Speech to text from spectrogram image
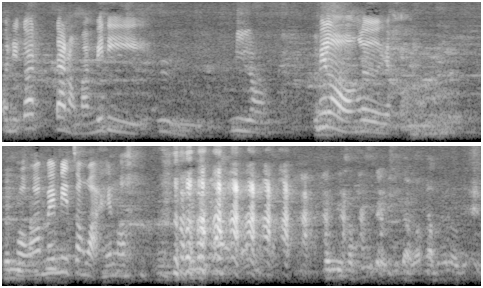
วันนี้ก็ดันออกมาไม่ดี อืมมีลองไหมไม่ร้องเลยอะค่ะเพราะว่าไม่มีจังหวะให้ร้องมันมีคำพูดไหนที่แบบว่าทำให้เรารู้สึก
